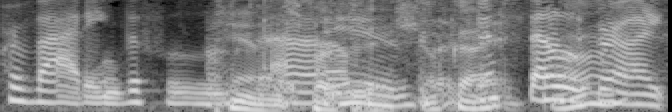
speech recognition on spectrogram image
providing the food. Penn's for Um, fish. Okay. So That's great.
